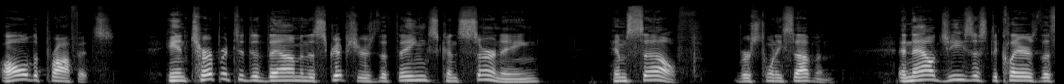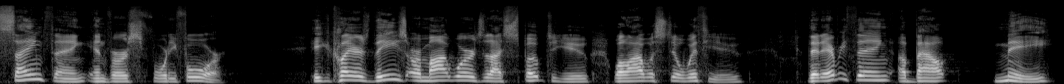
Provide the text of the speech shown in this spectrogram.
all the prophets, he interpreted to them in the scriptures the things concerning himself. Verse 27. And now Jesus declares the same thing in verse 44. He declares, These are my words that I spoke to you while I was still with you, that everything about me,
